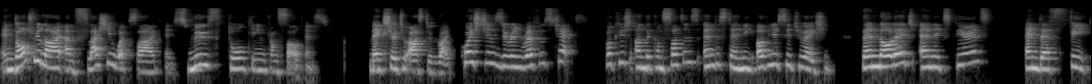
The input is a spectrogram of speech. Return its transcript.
And don't rely on flashy website and smooth talking consultants. Make sure to ask the right questions during reference checks. Focus on the consultant's understanding of your situation, their knowledge and experience, and their fit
